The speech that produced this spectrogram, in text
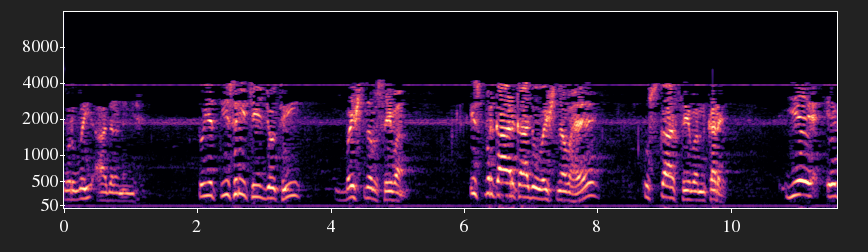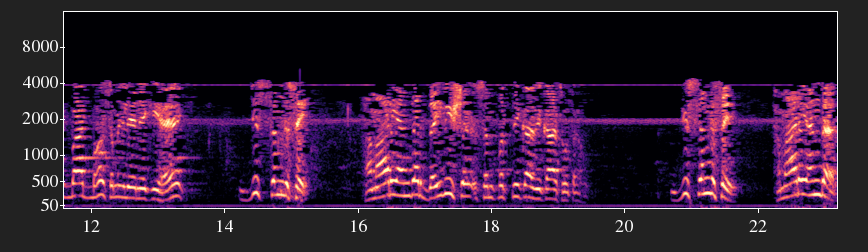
और वही आदरणीय है। तो ये तीसरी चीज़ जो थी, वैष्णव सेवन। इस प्रकार का जो वैष्णव है, उसका सेवन करे। ये एक बात बहुत समझ लेने की है, जिस संग से हमारे अंदर दैवी संपत्ति का विकास होता हो, जिस संग से हमारे अंदर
